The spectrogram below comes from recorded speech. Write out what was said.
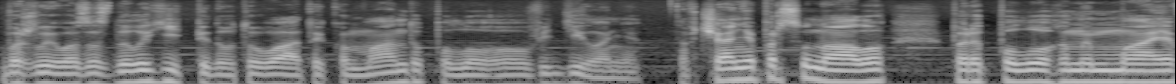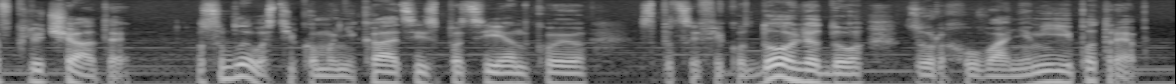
важливо заздалегідь підготувати команду пологового відділення. Навчання персоналу перед пологами має включати особливості комунікації з пацієнткою, специфіку догляду з урахуванням її потреб.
